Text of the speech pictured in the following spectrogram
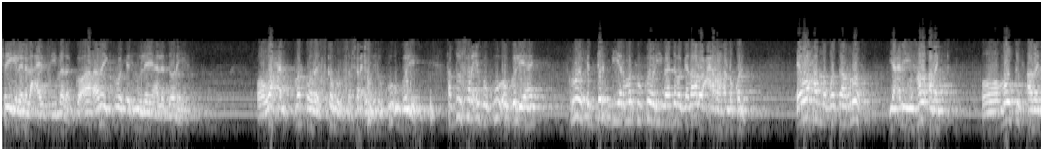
shayga lalala casiimada go'aan adayg ruuxa inuu leeyaha la doonaya. Oo waxaan marka hore iska hubso sharcigu inuu kuu ogol yahay hadduu sharcigu kuu ogol yahay ruuxa derbi yar markuu ka hor yimaadaba gadaaloo carar ha noqon. Ee waxaad noqotaa ruux yacni hal adag oo mawqif adag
